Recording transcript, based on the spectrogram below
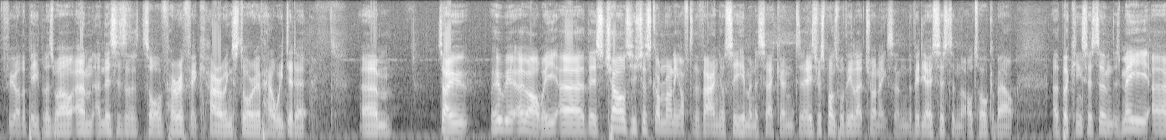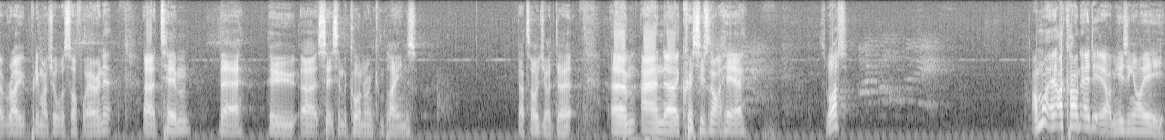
few other people as well, um, and this is a sort of horrific, harrowing story of how we did it. Um, so who, we, who are we? Uh, there's Charles, who's just gone running off to the van. You'll see him in a second. He's responsible for the electronics and the video system that I'll talk about, uh, the booking system. There's me, uh, wrote pretty much all the software in it. Uh, Tim, there, who uh, sits in the corner and complains. I told you I'd do it. Um, and uh, Chris, who's not here. So what? I'm not. I can't edit it. I'm using IE.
